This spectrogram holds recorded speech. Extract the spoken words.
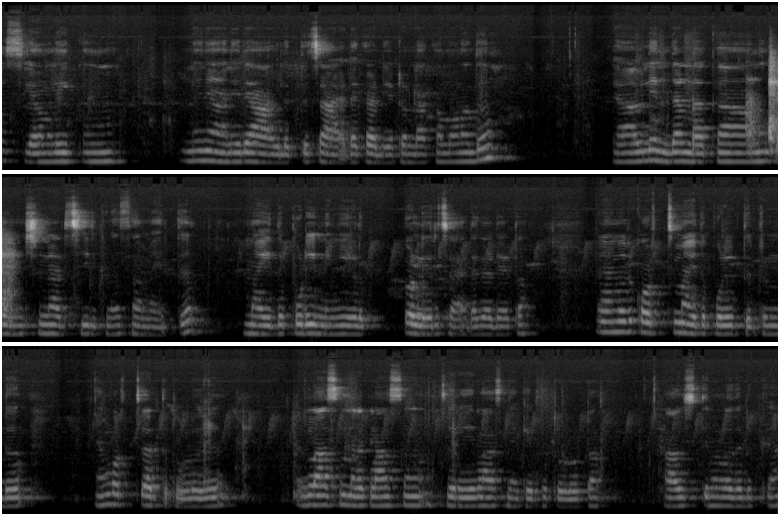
അസ്സാം വലൈക്കും ഇന്ന് ഞാൻ രാവിലത്തെ ചായയുടെ കടിയായിട്ട് ഉണ്ടാക്കാൻ പോണത്. രാവിലെ എന്താണ്ടാക്കാന്ന് ടെൻഷൻ അടിച്ചിരിക്കുന്ന സമയത്ത് മൈദപ്പൊടി ഉണ്ടെങ്കിൽ എളുപ്പമുള്ളൊരു ചായയുടെ കടിയാട്ടോ ഞാനൊരു കുറച്ച് മൈദപ്പൊടി എടുത്തിട്ടുണ്ട്. ഞാൻ കുറച്ച് എടുത്തിട്ടുള്ളൂ. ഒരു ഗ്ലാസ് ഒന്നര ഗ്ലാസ് ചെറിയ ഗ്ലാസ്സിനൊക്കെ എടുത്തിട്ടുള്ളൂ കേട്ടോ ആവശ്യത്തിനുള്ളത് എടുക്കുക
